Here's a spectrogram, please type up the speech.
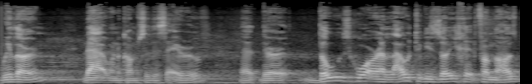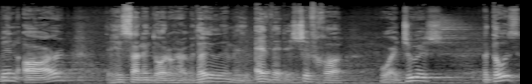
We learn that when it comes to this Eruv, that there those who are allowed to be zoichet from the husband are his son and daughter his eved, his shivcha, who are Jewish. But those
